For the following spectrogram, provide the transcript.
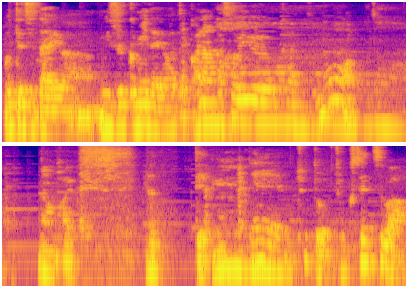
お手伝いは水汲みだよとか、なんかそういう感じの、なんか、やってるんで、ちょっと直接は、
